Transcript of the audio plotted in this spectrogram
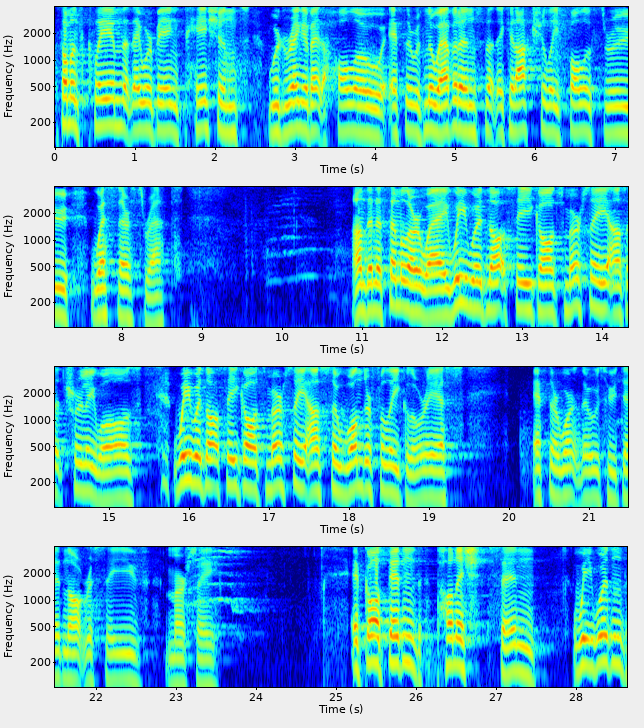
Someone's claim that they were being patient would ring a bit hollow if there was no evidence that they could actually follow through with their threat. And in a similar way, we would not see God's mercy as it truly was. We would not see God's mercy as so wonderfully glorious if there weren't those who did not receive mercy. If God didn't punish sin, we wouldn't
